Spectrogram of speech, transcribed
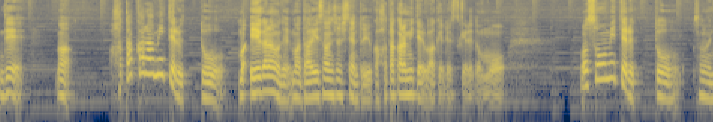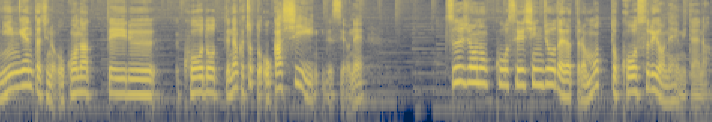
で、まあ、旗から見てると、まあ映画なので、まあ第三者視点というか旗から見てるわけですけれども、まあ、そう見てると、その人間たちの行っている行動ってなんかちょっとおかしいんですよね。通常のこう精神状態だったらもっとこうするよね、みたいな。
